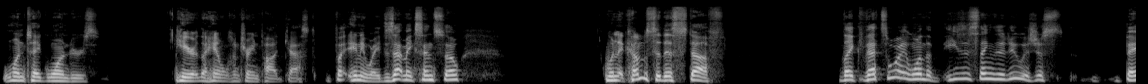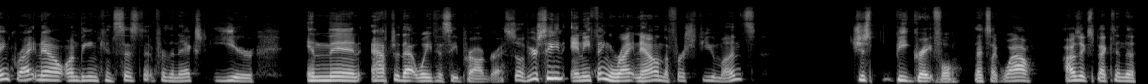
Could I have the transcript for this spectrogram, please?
one take wonders here at the Hamilton Train podcast. But anyway, does that make sense though? When it comes to this stuff, like that's why one of the easiest things to do is just bank right now on being consistent for the next year and then after that wait to see progress so if you're seeing anything right now in the first few months just be grateful. That's like wow i was expecting to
